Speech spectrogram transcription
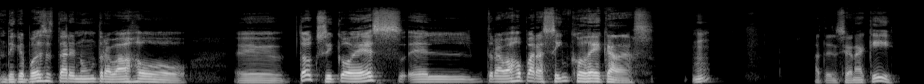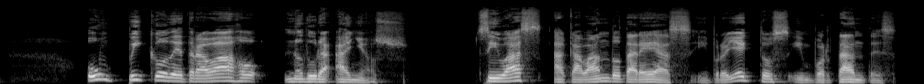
de que puedes estar en un trabajo eh, tóxico es el trabajo para cinco décadas. Atención aquí un pico de trabajo no dura años. Si vas acabando tareas y proyectos importantes,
